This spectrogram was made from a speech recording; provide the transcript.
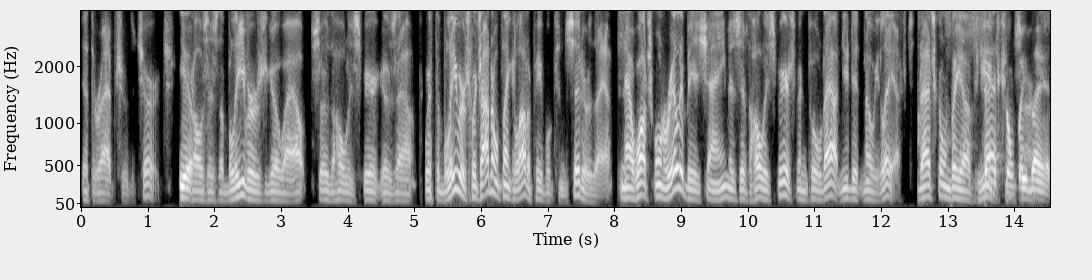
at the rapture of the church. Yeah. Because as the believers go out, so the Holy Spirit goes out with the believers, which I don't think a lot of people consider that. Now, what's going to really be a shame is if the Holy Spirit's been pulled out and you didn't know he left. That's going to be a huge That's going to be bad.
